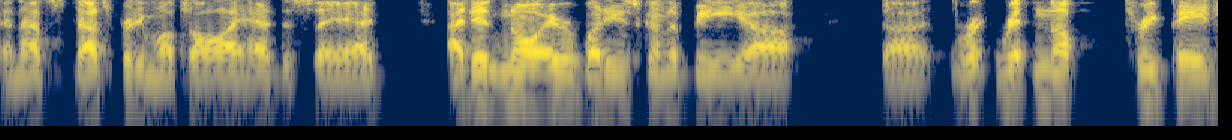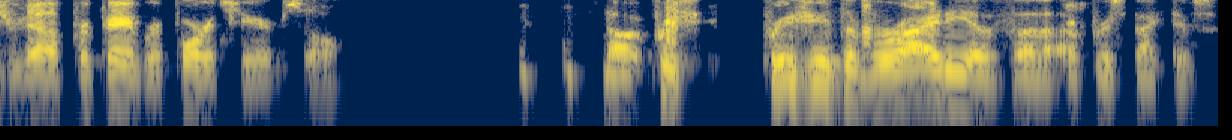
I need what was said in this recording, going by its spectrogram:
And that's that's pretty much all i had to say. I i didn't know everybody's going to be uh, uh wri- written up three page uh, prepared reports here so. No, appreciate, appreciate the variety of, uh, of perspectives.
